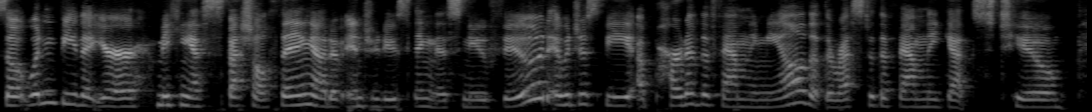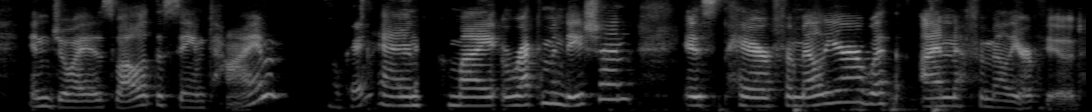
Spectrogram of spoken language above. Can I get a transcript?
So it wouldn't be that you're making a special thing out of introducing this new food. It would just be a part of the family meal that the rest of the family gets to enjoy as well at the same time. Okay. And my recommendation is pair familiar with unfamiliar food.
